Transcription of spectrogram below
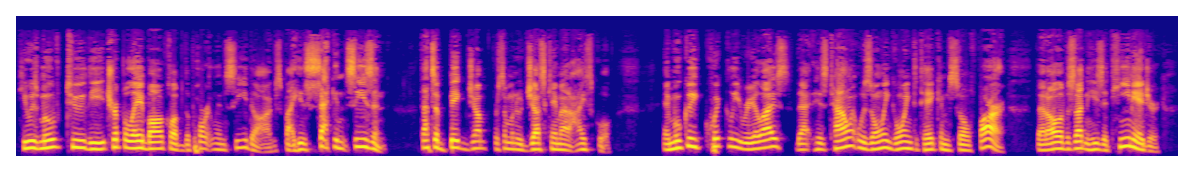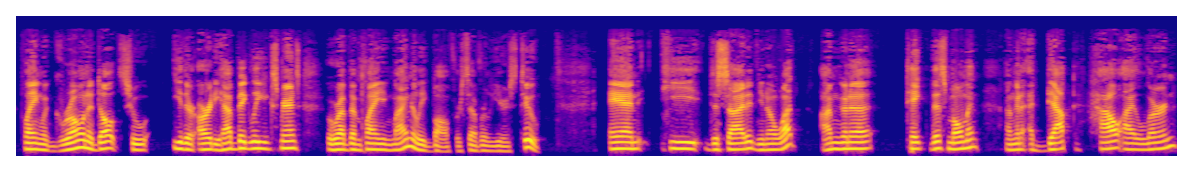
he was moved to the AAA ball club, the Portland Sea Dogs, by his second season. That's a big jump for someone who just came out of high school. And Mookie quickly realized that his talent was only going to take him so far, that all of a sudden he's a teenager playing with grown adults who either already have big league experience or have been playing minor league ball for several years too. And he decided, you know what? I'm going to take this moment. I'm going to adapt how I learn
